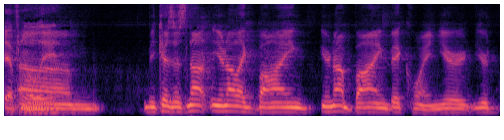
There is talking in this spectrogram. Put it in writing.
Definitely. Um, because it's not you're not like buying you're not buying Bitcoin. You're you're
